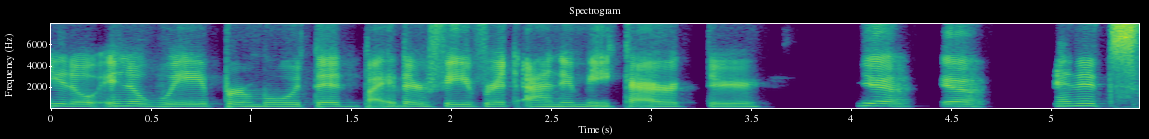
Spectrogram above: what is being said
you know in a way promoted by their favorite anime character Yeah, yeah, and it's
